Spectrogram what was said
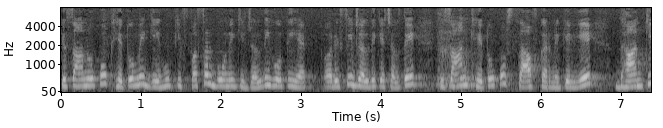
किसानों को खेतों में गेहूँ की फ़सल बोने की जल्दी होती है और इसी जल्दी के चलते किसान खेतों को साफ़ करने के लिए धान की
